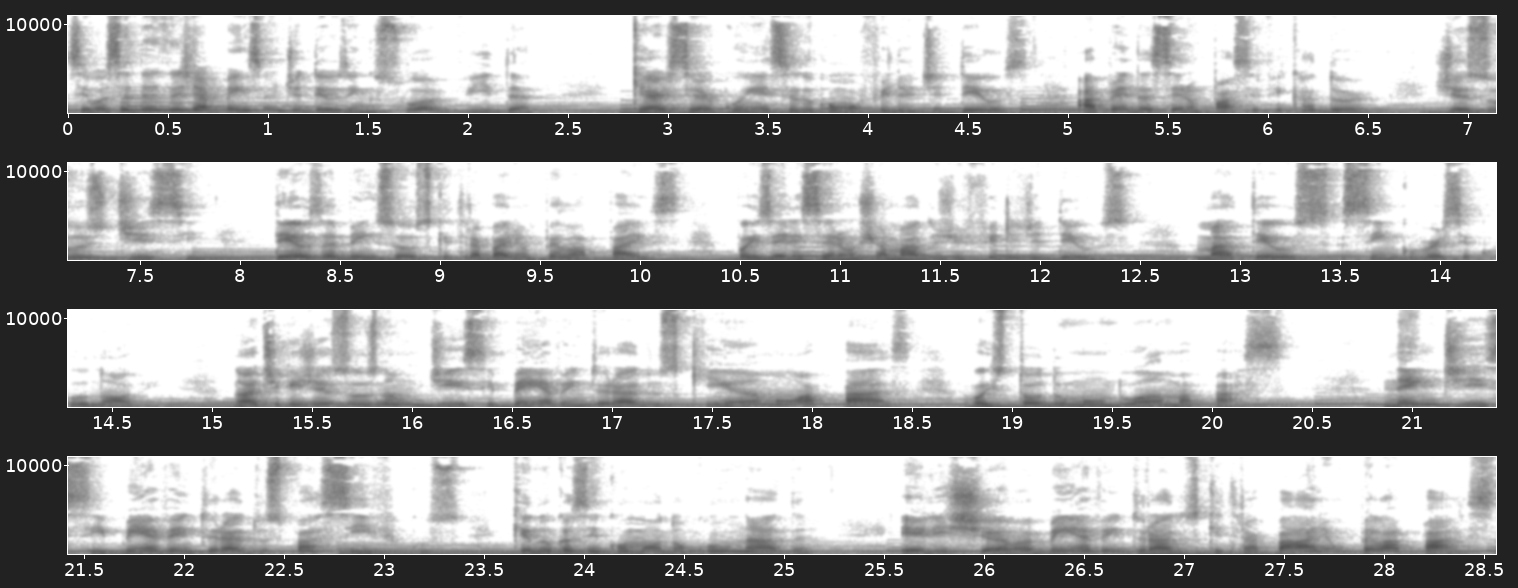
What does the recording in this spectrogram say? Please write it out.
Se você deseja a bênção de Deus em sua vida, quer ser conhecido como filho de Deus, aprenda a ser um pacificador. Jesus disse: Deus abençoa os que trabalham pela paz, pois eles serão chamados de filho de Deus. Mateus 5, versículo 9. Note que Jesus não disse: Bem-aventurados que amam a paz, pois todo mundo ama a paz. Nem disse: Bem-aventurados pacíficos, que nunca se incomodam com nada. Ele chama bem-aventurados que trabalham pela paz,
